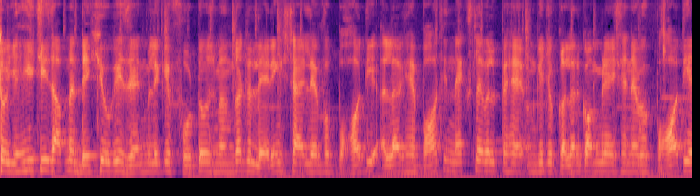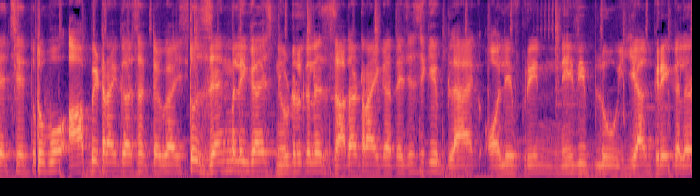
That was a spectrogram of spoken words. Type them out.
तो यही चीज़ आपने देखी होगी जैन मलिक की फ़ोटोज़ में उनका जो लेयरिंग स्टाइल है वो बहुत ही अलग है बहुत ही नेक्स्ट लेवल पे है उनकी जो कलर कॉम्बिनेशन है वो बहुत ही अच्छे तो वो आप भी ट्राई कर सकते हो गाइस तो Zayn Malik guys neutral colour ज़्यादा ट्राई करते हैं जैसे कि black olive green navy blue या ग्रे कलर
